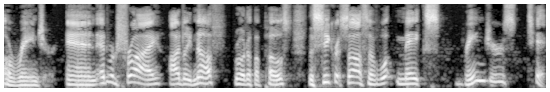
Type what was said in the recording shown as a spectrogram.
a ranger? And Edward Fry, oddly enough, wrote up a post, the secret sauce of what makes rangers tick.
